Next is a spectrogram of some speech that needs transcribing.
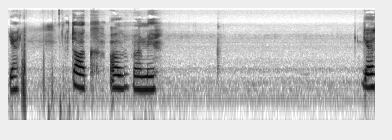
Gel. Tak. Al vermeyi. Gel.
